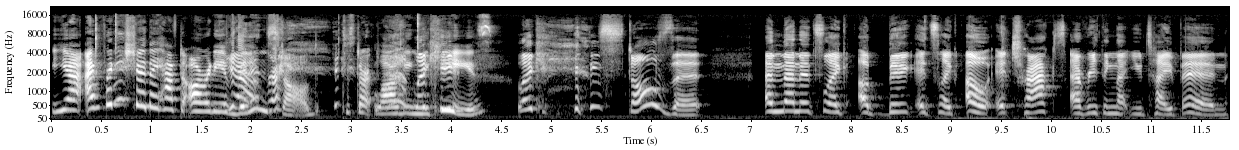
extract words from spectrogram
Yeah, I'm pretty sure they have to already have Yeah, been right. installed to start logging Like the he- keys. Like he installs it and then it's like a big it's like oh it tracks everything that you type in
